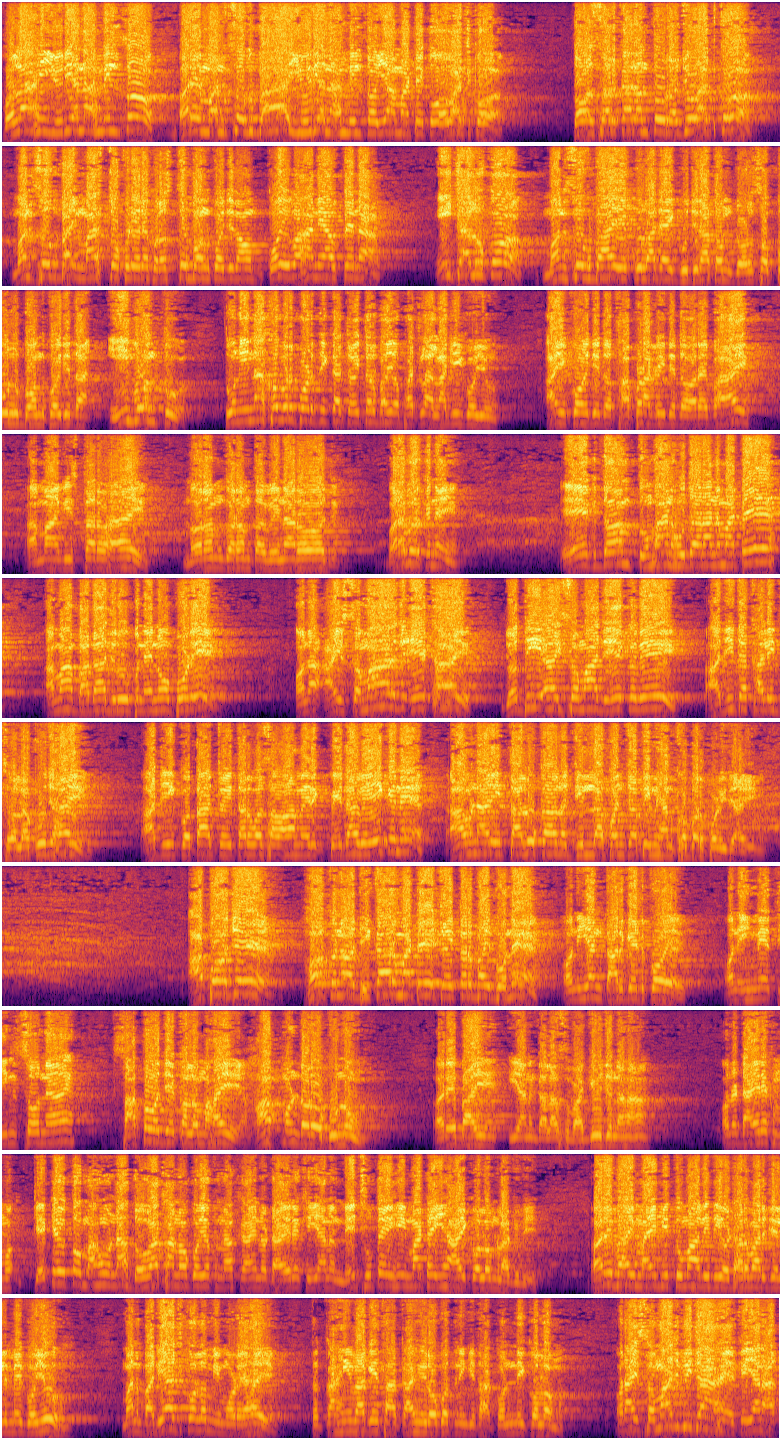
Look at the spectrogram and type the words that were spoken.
હોલા અહીં યુરિયા ના મિલતો. અરે મનસુખ ભાઈ, યુરિયા ના મિલતો. યા માટે તું અવાજ કો. તો સરકાર તું રજૂઆત કહો મનસુખભાઈ માસ ચોકડી રસ્તો બંધ કોઈ કોઈ વાહને આવતે ના. ઈ ચાલુ કો મનસુખભાઈ એકુલા જાય ગુજરાતમાં દોઢસો પુલ બંધ કરી દીધા. ઈ બનતું તું ની ના ખબર પડતી કે ચૈતરભાઈઓ ફાટલા લાગી ગયું. આઈ કોઈ દીધો, થાપડા કહી દીધો. અરે ભાઈ, આમાં વિસ્તાર ભાઈ, નરમ ગરમ તો વિનારો જ. બરાબર કે નહીં? એકદમ તુમાન ઉદાહરણ માટે આમાં બધા જ રૂપ ને નો પડી. અને આ સમાજ એક હાય જોધી આ સમાજ એક વે. આજી તો ખાલી ઝલકું જ હાય આજી કોતા ચૈતર વસાવા અમે પેદા વે કે ને આવનારી તાલુકા અને જિલ્લા પંચાયતી માં ખબર પડી જાય. આપો જે હક ના અધિકાર માટે ચૈતરભાઈ બોને, અને યન ટાર્ગેટ કોય અને ઇમે તીનસો ને સાતો જે કલમ હાય હાફ મંડરો ગુનો. અરે ભાઈ, યાન ગાલાસ વાગ્યું જ ના અને ડાયરેક્ટ કે કે તો માહુ ના દવાખાનો ગયો ના કાંઈ ડાયરેક્ટ યાને ને છૂટે હી માટે અહીંયા હાઈ કોલમ લાગવી. અરે ભાઈ માય બી તુમા લીધી અઢાર વાર જેલ મેં ગયું. મન બરિયા જ કોલમ ઈ મોડે હૈ તો કાહી વાગે થા કાહી રોગતની ગીધા કોણની કોલમ? ઓર આ સમાજ બી જ્યાં હે કે યાર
